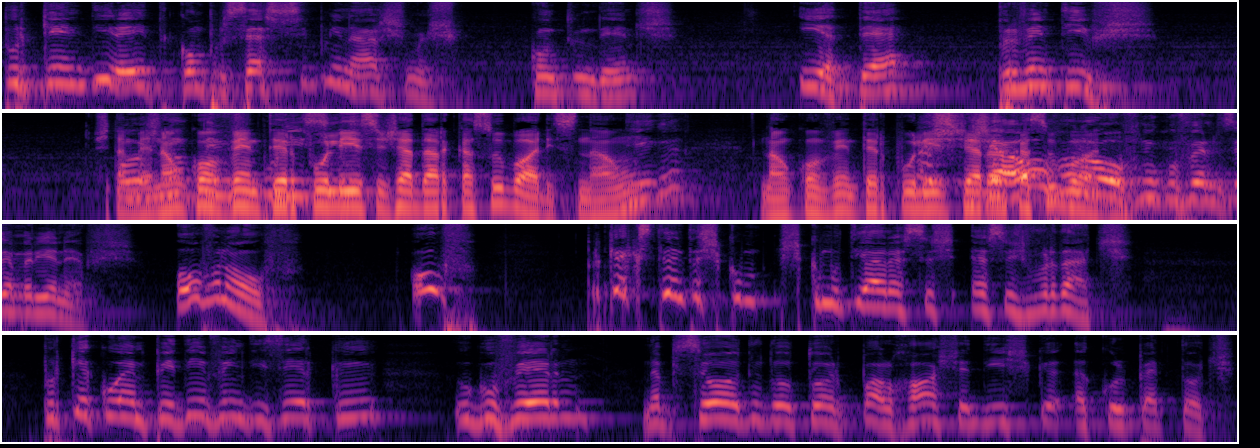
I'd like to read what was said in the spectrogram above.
por quem direito, com processos disciplinares, mas contundentes e até preventivos. Mas também não, não convém ter polícias a dar caça o bode, senão... Diga? Não convém ter polícia já houve ou não houve no governo de Zé Maria Neves? Houve ou não houve? Houve. Por que é que se tenta escamotear essas, essas verdades? Porque é que o MPD vem dizer que o governo, na pessoa do doutor Paulo Rocha, diz que a culpa é de todos?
